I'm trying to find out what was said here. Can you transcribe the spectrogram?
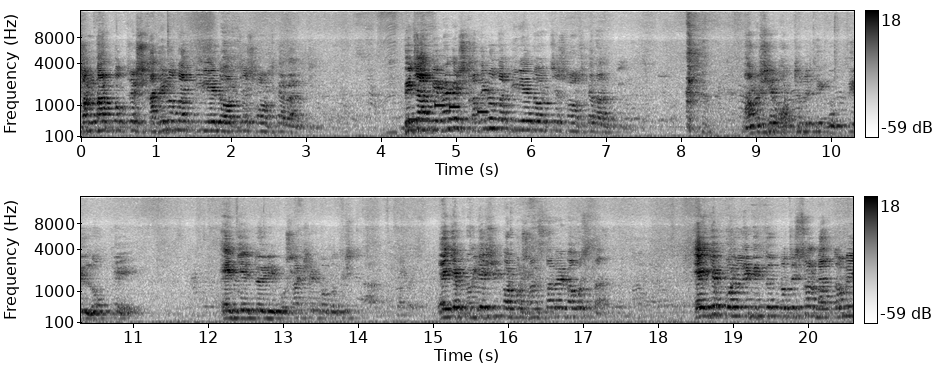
সংবাদপত্রের স্বাধীনতা ফিরিয়ে দেওয়ার চেয়ে সংস্কার আর কি? বিচার বিভাগের স্বাধীনতা ফিরিয়ে দেওয়ার চেয়ে সংস্কার আর কি। মানুষের অর্থনৈতিক মুক্তির লক্ষ্যে এই যে তৈরি পোশাক শিল্প প্রতিষ্ঠা, এই যে বৈদেশিক কর্মসংস্থানের ব্যবস্থা, এই যে পল্লী বিদ্যুৎ প্রতিষ্ঠার মাধ্যমে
